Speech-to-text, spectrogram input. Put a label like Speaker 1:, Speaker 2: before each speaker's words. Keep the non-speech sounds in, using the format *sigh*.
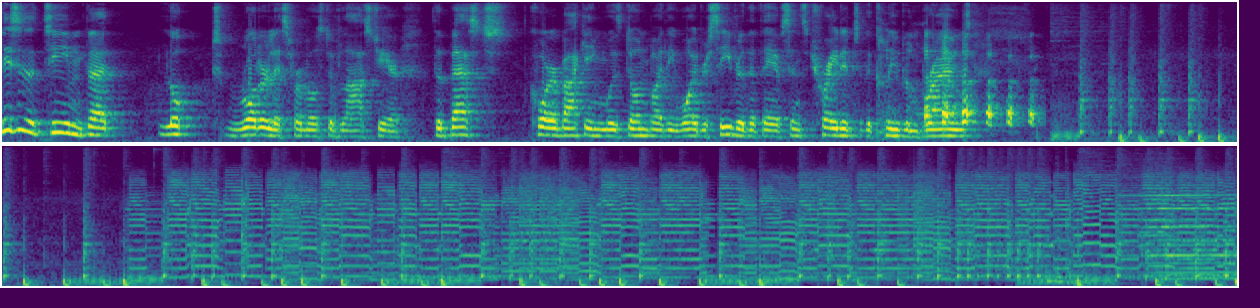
Speaker 1: this is a team that looked rudderless for most of last year. The best quarterbacking was done by the wide receiver that they have since traded to the Cleveland Browns. *laughs*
